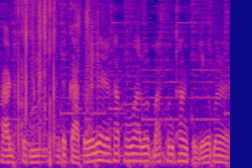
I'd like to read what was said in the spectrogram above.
ผ่านชมบรรยากาศไปเรื่อยๆนะครับ เพราะว่ารถบัสค่อนข้างจะเยอะมาก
